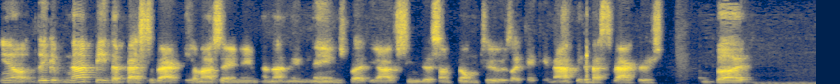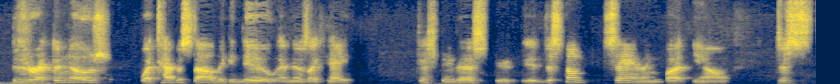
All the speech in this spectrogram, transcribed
you know, they could not be the best of actors. I'm not saying name, I'm not naming names, but you know, I've seen this on film too. Is like they cannot be the best of actors, but the director knows what type of style they can do, and there's like, hey, just do this, just don't say anything, but you know, just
